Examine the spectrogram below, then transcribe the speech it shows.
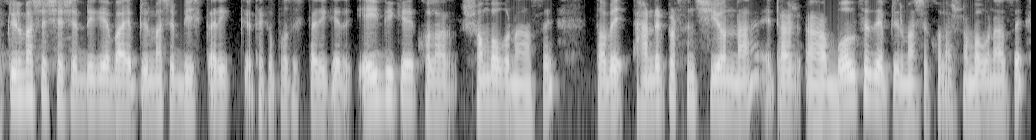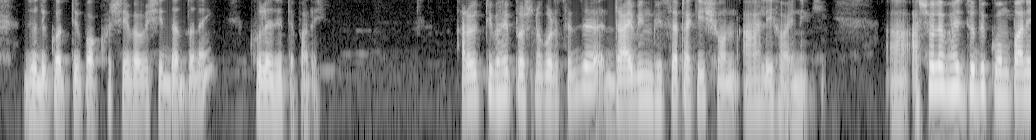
এপ্রিল মাসের শেষের দিকে বা এপ্রিল মাসের বিশ তারিখ থেকে পঁচিশ তারিখের এই দিকে খোলার সম্ভাবনা আছে। তবে হান্ড্রেড পার্সেন্ট শিওর না। এটা বলছে যে, এপ্রিল মাসে খোলার সম্ভাবনা আছে। যদি কর্তৃপক্ষ সেভাবে সিদ্ধান্ত নেয়, খুলে যেতে পারে। আরও একটি ভাই প্রশ্ন করেছেন যে, ড্রাইভিং ভিসাটা কি শোন আহালি হয় নাকি? আসলে ভাই যদি কোম্পানি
